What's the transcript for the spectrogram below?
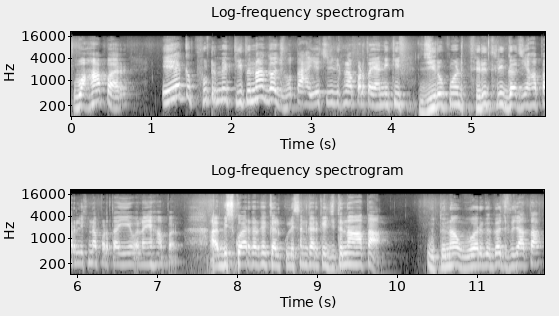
वहाँ पर एक फुट में कितना गज होता है, ये चीज़ लिखना पड़ता है, यानी कि ज़ीरो पॉइंट थ्री थ्री गज यहाँ पर लिखना पड़ता है, ये वाला यहाँ पर। अब स्क्वायर करके कैलकुलेशन करके जितना आता, उतना वर्ग गज हो जाता,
